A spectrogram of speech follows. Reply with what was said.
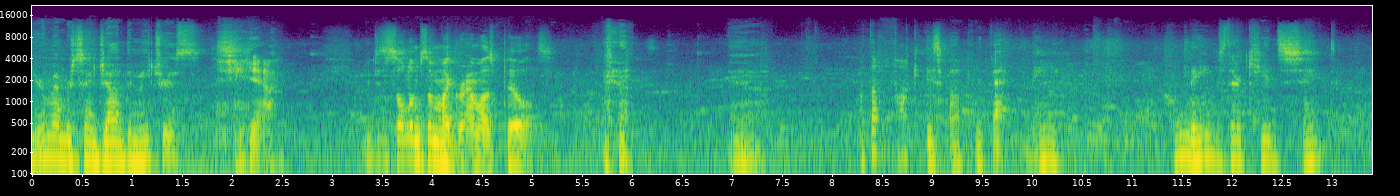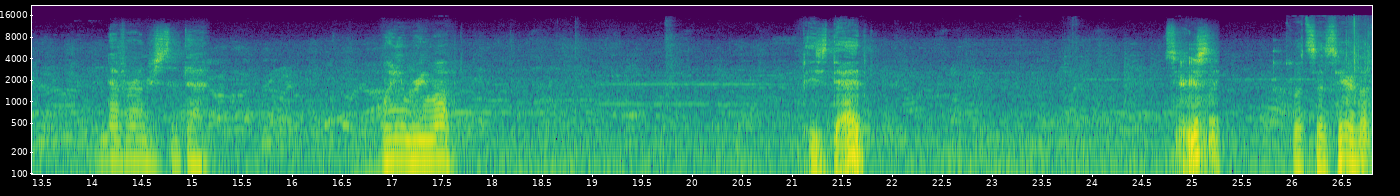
You remember St. John Demetrius? Yeah. You just sold him some of my grandma's pills. Yeah. What the fuck is up with that name? Who names their kid Saint? Never understood that. Why didn't you bring him up? He's dead. Seriously? What it says here. Look.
